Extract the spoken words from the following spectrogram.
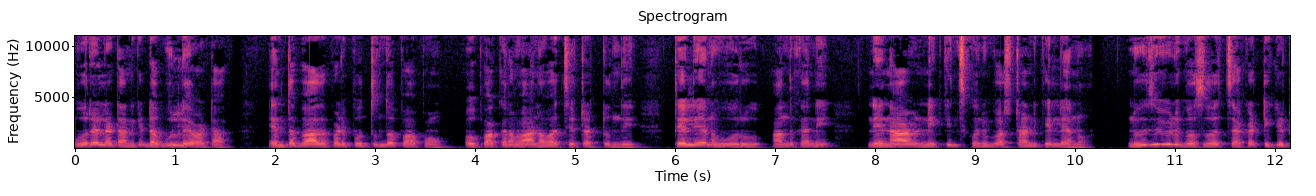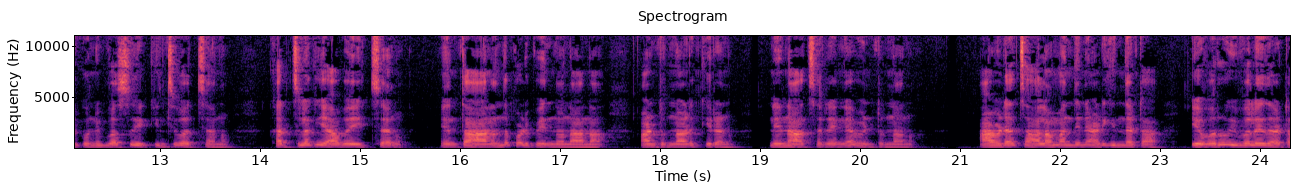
ఊరెళ్ళటానికి డబ్బులు లేవట. ఎంత బాధపడిపోతుందో పాపం. ఓ పక్కన వాన వచ్చేటట్టుంది. తెలియని ఊరు. అందుకని నేను ఆవిడని ఎక్కించుకొని బస్టాండ్కి వెళ్ళాను. నూజివీడు బస్సు వచ్చాక టికెట్ కొని బస్సు ఎక్కించి వచ్చాను. ఖర్చులకు యాభై ఇచ్చాను. ఎంత ఆనందపడిపోయిందో నాన్న అంటున్నాడు కిరణ్. నేను ఆశ్చర్యంగా వింటున్నాను. ఆవిడ చాలామందిని అడిగిందట. ఎవరూ ఇవ్వలేదట.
